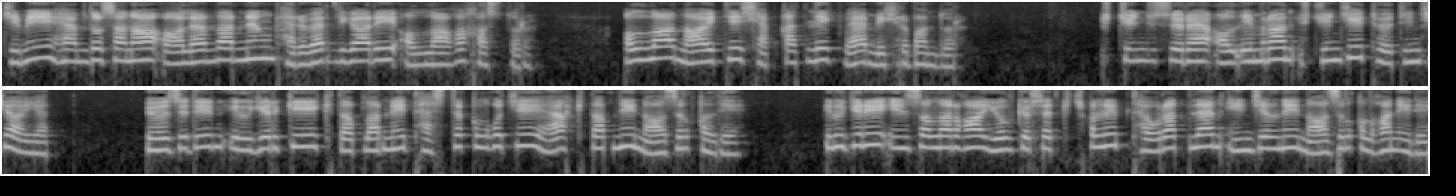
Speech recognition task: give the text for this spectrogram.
Cimi hamdü sana alemlerinin perverdigari Allah'a xastır. Allah naiti şefkatlik ve mihribandır. 3. sure Al-İmran 3. 4. ayet. Özüdün ilgirki kitaplarını təsdiq qılğıcı haq kitabını nazil qıldı. ایلگری انسان‌لرگا یول کرست کشقلب تورات بلن انجیل نی نازل قلعان ایده.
